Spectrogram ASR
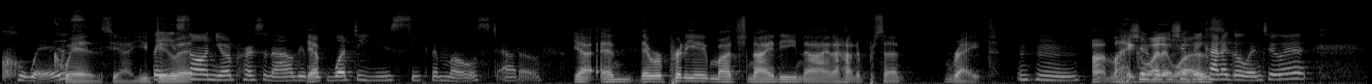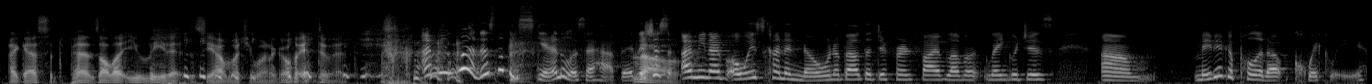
quiz. quiz. Yeah, you do Based on your personality, Yep. like what do you seek the most out of? Yeah, and they were pretty much 99, 100% right Mm-hmm. on like should what we it should was. we kind of go into it? I guess it depends. I'll let you lead it and see how much you want to go into it. I mean, what? There's nothing scandalous that happened. It's just, I mean, I've always kind of known about the different five love languages. Um, maybe I could pull it up quickly.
